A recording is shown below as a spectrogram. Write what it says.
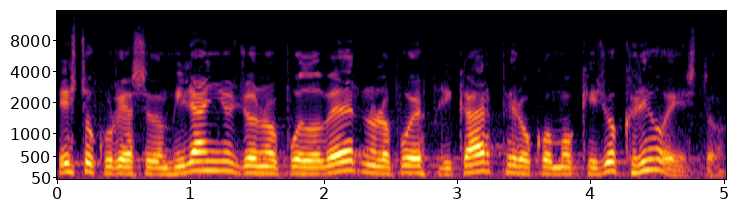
esto ocurrió hace dos mil años, yo no lo puedo ver, no lo puedo explicar, pero como que yo creo esto.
